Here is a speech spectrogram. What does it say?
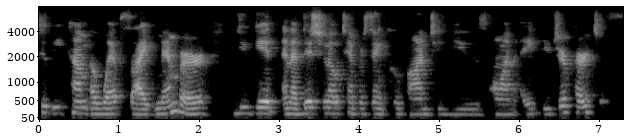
to become a website member, you get an additional 10% coupon to use on a future purchase.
